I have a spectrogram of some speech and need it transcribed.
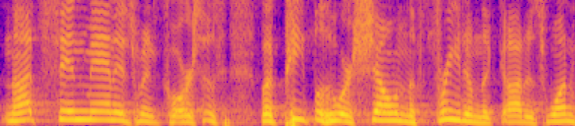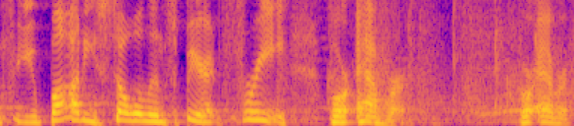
Not sin management courses, but people who are shown the freedom that God has won for you, body, soul, and spirit, free forever. Forever.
